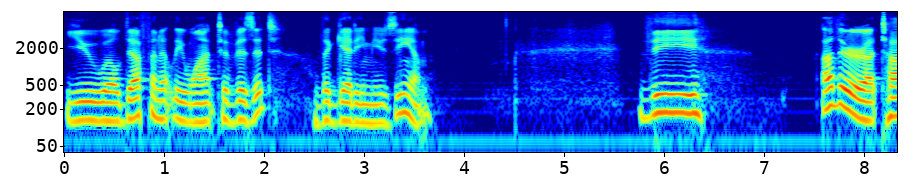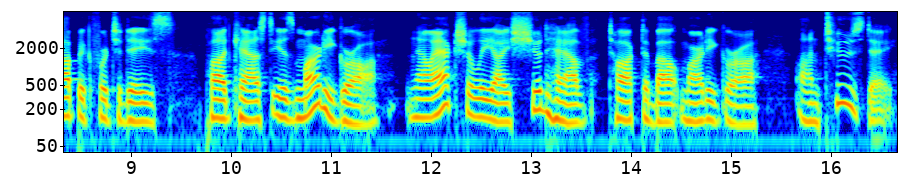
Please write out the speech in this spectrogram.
you will definitely want to visit the Getty Museum. The other uh, topic for today's podcast is Mardi Gras. Now, actually, I should have talked about Mardi Gras on Tuesday.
